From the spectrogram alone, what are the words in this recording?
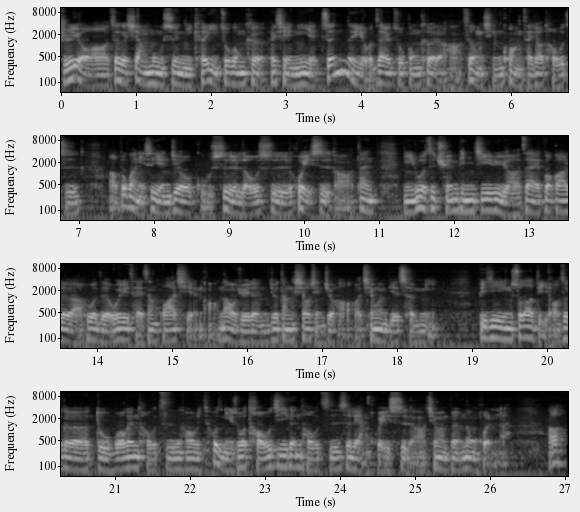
只有哦这个项目是你可以做功课，而且你也真的有在做功课的哈，这种情况才叫投资啊。不管你是研究股市、楼市、汇市啊，但你如果是全凭几率啊，在刮刮乐啊或者威力彩上花钱哦，那我觉得你就当消遣就好，千万别沉迷。毕竟说到底哦，这个赌博跟投资，然后或者你说投机跟投资是两回事啊，千万不能弄混了。好，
